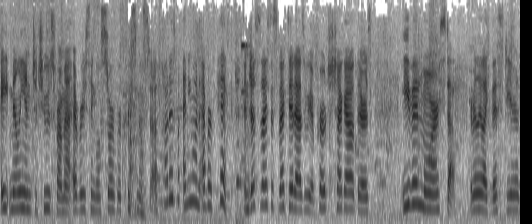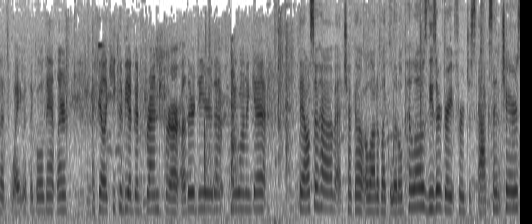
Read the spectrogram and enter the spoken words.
8 million to choose from at every single store for Christmas stuff. How does anyone ever pick? And just as I suspected, as we approach checkout, there's even more stuff. I really like this deer that's white with the gold antlers. I feel like he could be a good friend for our other deer that we want to get. They also have at checkout a lot of like little pillows. These are great for just accent chairs.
